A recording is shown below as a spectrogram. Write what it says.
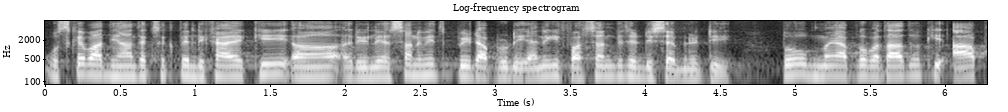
उसके बाद यहाँ देख सकते हैं, लिखा है कि relation with P W D यानी कि पर्सन विथ डिसेबिलिटी तो मैं आपको बता दूँ कि आप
